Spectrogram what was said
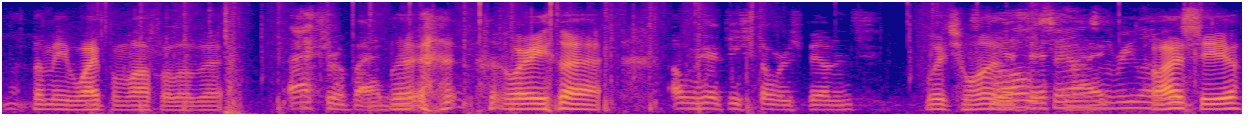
Let me wipe them off a little bit. That's real bad. Where are you at? Over here at these storage buildings. Which one? Yes, All the sounds of the reload. Oh, I see you.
